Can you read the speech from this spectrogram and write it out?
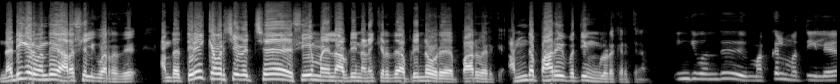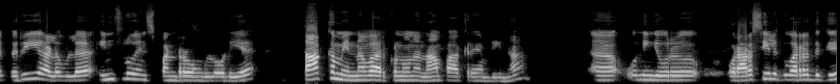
நடிகர் வந்து அரசியலுக்கு வர்றது அந்த திரைக்கவர்ச்சியை வச்சு சிஎம் ஆயிடலாம் அப்படின்னு நினைக்கிறது அப்படின்ற ஒரு பார்வை இருக்கு. அந்த பார்வை பத்தி உங்களோட கருத்து என்ன? இங்க வந்து மக்கள் மத்தியில பெரிய அளவுல இன்ஃப்ளூயன்ஸ் பண்றவங்களுடைய தாக்கம் என்னவா இருக்கணும்னு நான் பாக்குறேன் அப்படின்னா நீங்க ஒரு ஒரு அரசியலுக்கு வர்றதுக்கு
